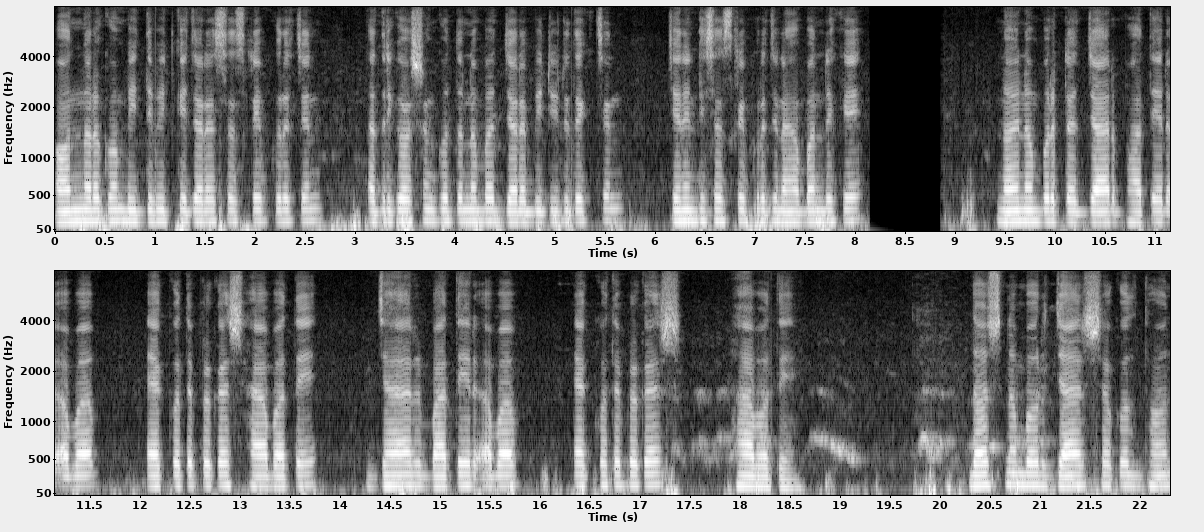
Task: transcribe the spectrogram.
অন্যরকম বিদ্যাপীঠকে যারা সাবস্ক্রাইব করেছেন, তাদেরকে অসংখ্য ধন্যবাদ। যারা ভিডিওটি দেখছেন, চ্যানেলটি সাবস্ক্রাইব করেছেন আহ্বান রেখে নয় নম্বরটা, যার ভাতের অভাব এক কথা প্রকাশ, হা বাতে যার ভাতের অভাব এক কথা প্রকাশ, হা বাতে দশ নম্বর, যার সকল ধন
